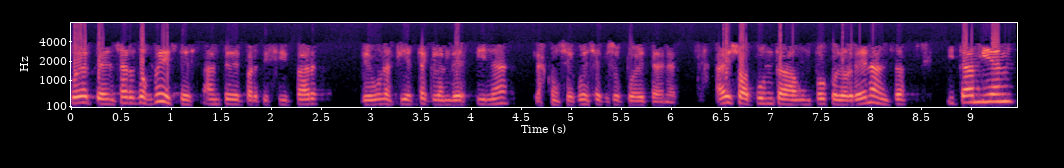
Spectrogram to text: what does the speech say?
puede pensar dos veces antes de participar de una fiesta clandestina las consecuencias que eso puede tener. A eso apunta un poco la ordenanza y también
